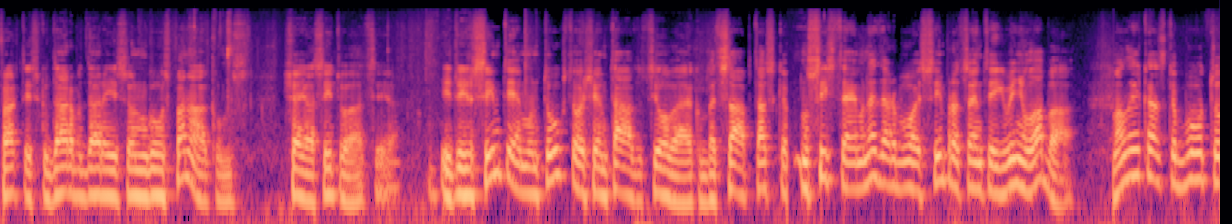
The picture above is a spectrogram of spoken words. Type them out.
praktisku darbu darījis un gūs panākumus šajā situācijā. Ir, ir simtiem un tūkstošiem tādu cilvēku, bet sāp tas, ka nu, sistēma nedarbojas simtprocentīgi viņu labā. Man liekas, ka būtu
